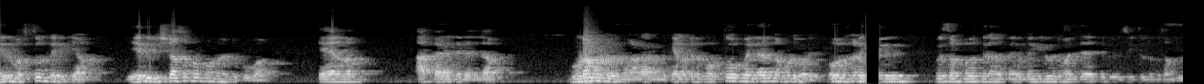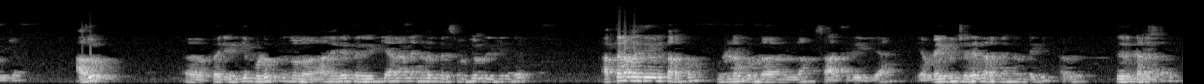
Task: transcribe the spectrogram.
ഏത് വസ്തു ധരിക്കാം ഏത് വിശ്വാസപ്രമാണമായിട്ട് പോവാം. കേരളം ആ കാര്യത്തിലെല്ലാം ഗുണമുള്ള ഒരു നാടാണ്. കേരളത്തിന് പുറത്തു പോകുമ്പോൾ എല്ലാവരും നമ്മോട് പറയും ഓ നിങ്ങൾ ഒരു സംഭവത്തിനകത്ത് എന്തെങ്കിലും ഒരു പഞ്ചായത്തിൽ ഒരു സീറ്റിൽ നിന്ന് സംഭവിക്കാം. അതും പരിഹരിക്കപ്പെടും എന്നുള്ളതാണ്. അതിനെ പരിഹരിക്കാനാണ് ഞങ്ങൾ പരിശ്രമിച്ചുകൊണ്ടിരിക്കുന്നത്. അത്ര വലിയൊരു തർക്കം ഒരിടത്തും ഉണ്ടാകാനുള്ള സാധ്യതയില്ല. എവിടെയെങ്കിലും ചെറിയ തർക്കങ്ങൾ ഉണ്ടെങ്കിൽ അത് തീർക്കാൻ സാധിക്കും.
